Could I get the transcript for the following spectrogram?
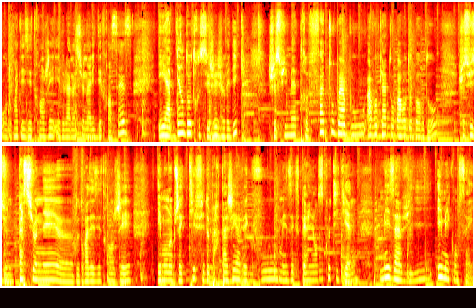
aux droits des étrangers et de la nationalité française et à bien d'autres sujets juridiques. Je suis maître Fatou Babou, avocate au barreau de Bordeaux. Je suis une passionnée euh, de droits des étrangers et mon objectif est de partager avec vous mes expériences quotidiennes, mes avis et mes conseils.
